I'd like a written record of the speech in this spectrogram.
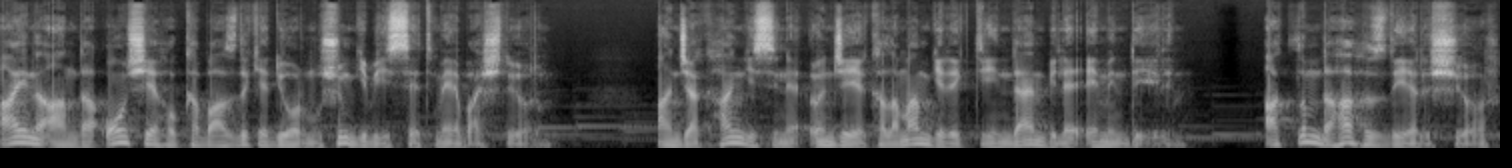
Aynı anda on şey hokkabazlık ediyormuşum gibi hissetmeye başlıyorum. Ancak hangisini önce yakalamam gerektiğinden bile emin değilim. Aklım daha hızlı yarışıyor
